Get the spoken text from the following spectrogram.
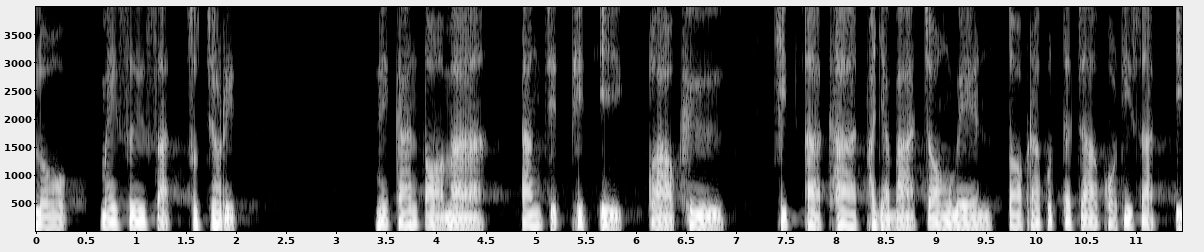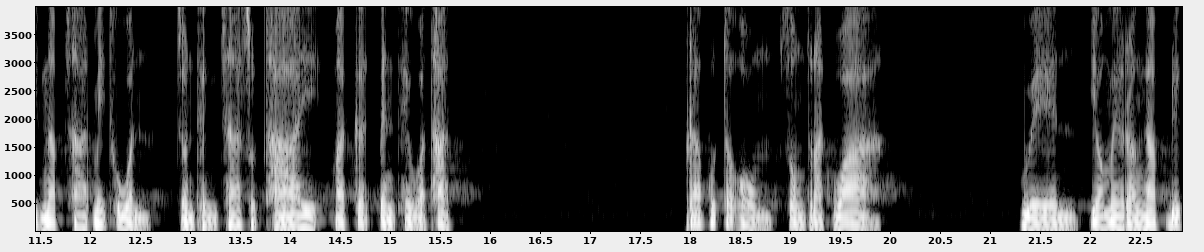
โลภ ไม่ซื่อสัตย์สุจริต ในการต่อมาตั้งจิตผิดอีกกล่าวคือ คิดอาฆาตพยาบาทจองเวรต่อพระพุทธเจ้าโพธิสัตว์อีกนับชาติไม่ถ้วน จนถึงชาติสุดท้ายมาเกิดเป็นเทวทัตพระพุทธองค์ทรงตรัสว่า เวรย่อมไม่ระงับด้วย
